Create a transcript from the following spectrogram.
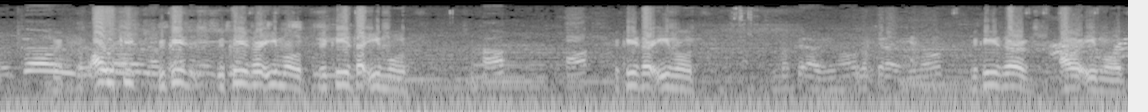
Look up. Oh, we can, we can, we can use our emotes. We can use our emotes. Huh? Huh? We can use our emotes. Look it up, you know? Look it up, you know? We can use our our emotes.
